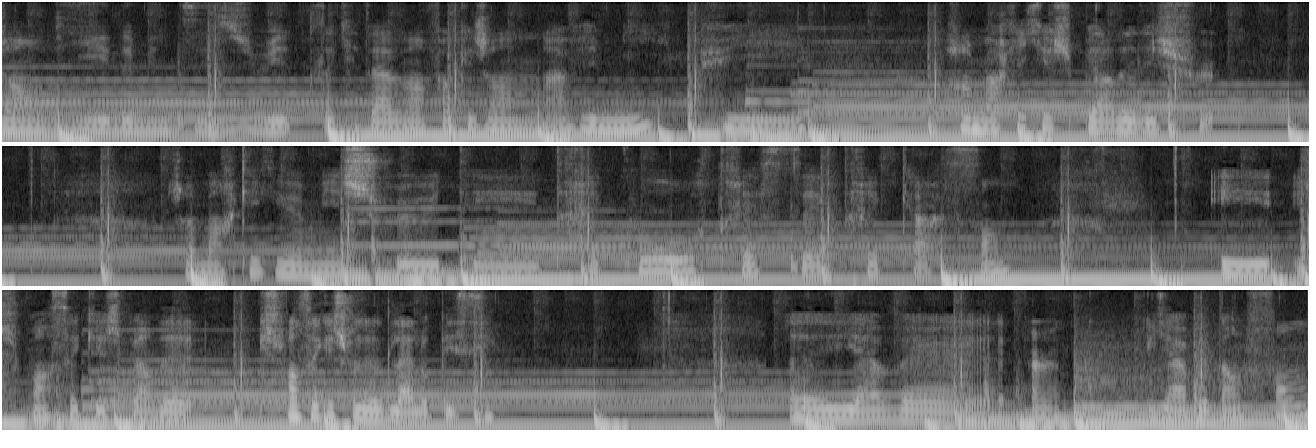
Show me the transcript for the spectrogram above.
janvier 2018, qui était la dernière fois que j'en avais mis. Puis, je remarquais que je perdais des cheveux. J'ai remarqué que mes cheveux étaient très courts, très secs, très cassants. Et je pensais que je perdais. Je pensais que je faisais de l'alopécie. Euh, il y avait un. Il y avait dans le fond.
